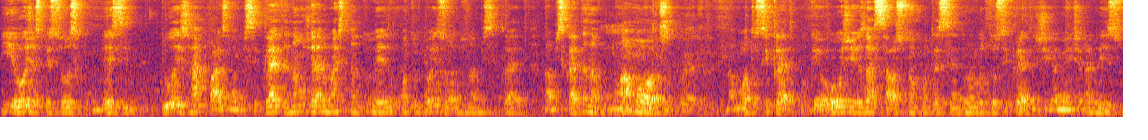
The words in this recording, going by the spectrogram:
E hoje as pessoas com esse dois rapazes numa bicicleta não geram mais tanto medo quanto dois homens numa bicicleta. Na bicicleta não, numa moto. Na motocicleta, porque hoje os assaltos estão acontecendo na motocicleta, antigamente era nisso.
